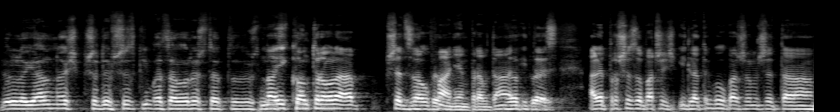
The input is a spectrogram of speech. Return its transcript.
lojalność przede wszystkim, a cała reszta to już No i kontrola przed zaufaniem, prawda? No I to tak. jest, ale proszę zobaczyć, i dlatego uważam, że ta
